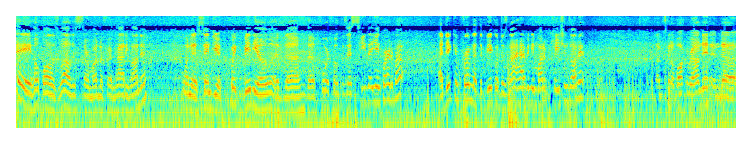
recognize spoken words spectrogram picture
Hey, hope all is well. This is our Armando from Howdy Honda. Want to send you a quick video of the, the Ford Focus ST that you inquired about. I did confirm that the vehicle does not have any modifications on it. I'm just gonna walk around it and uh,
